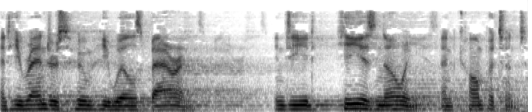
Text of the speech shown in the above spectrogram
and He renders whom He wills barren. Indeed, He is knowing and competent.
